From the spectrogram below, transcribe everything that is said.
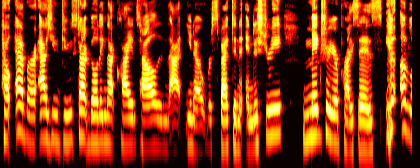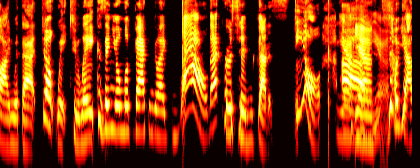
However, as you do start building that clientele and that, you know, respect in the industry, make sure your prices align with that. Don't wait too late because then you'll look back and be like, wow, that person got a steal. yeah, Um, yeah. So yeah,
